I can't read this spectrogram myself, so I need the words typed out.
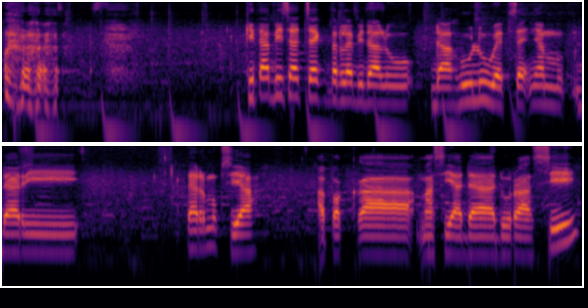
Kita bisa cek terlebih dahulu dahulu websitenya dari Termux ya. Apakah masih ada durasi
